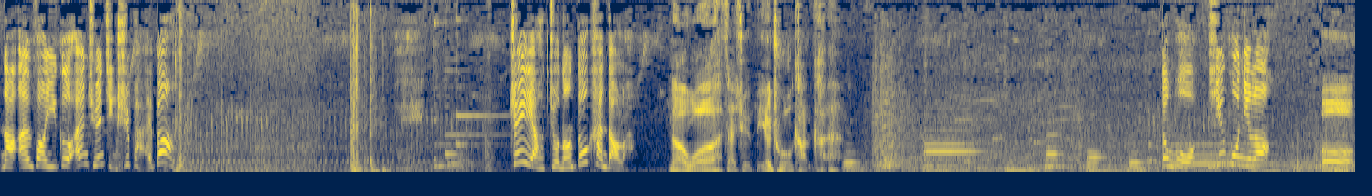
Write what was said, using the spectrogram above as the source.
那安放一个安全警示牌吧。这样就能都看到了。那我再去别处看看。邓普，辛苦你了。哦，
